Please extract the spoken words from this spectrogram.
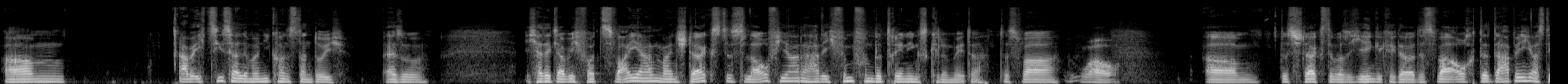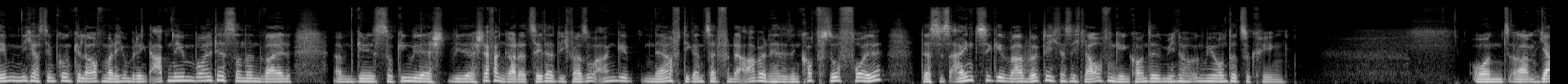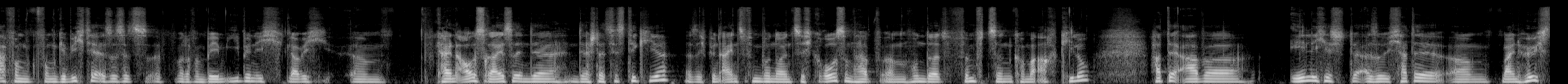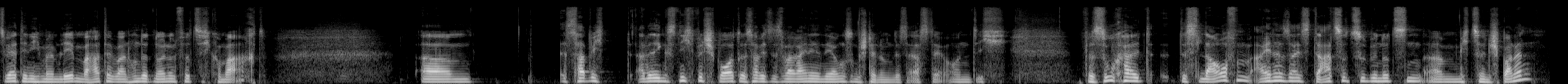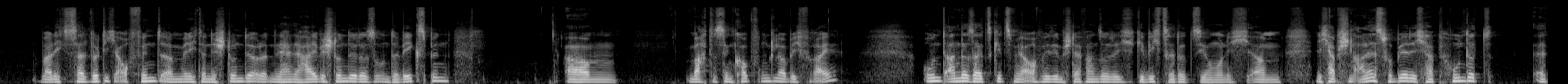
Ähm, aber ich ziehe es halt immer nie konstant durch. Also ich hatte, glaube ich, vor zwei Jahren mein stärkstes Laufjahr, da hatte ich 500 Trainingskilometer. Das war wow. Ähm, das Stärkste, was ich je hingekriegt habe. Das war auch, da, da bin ich aus dem, nicht aus dem Grund gelaufen, weil ich unbedingt abnehmen wollte, sondern weil ähm, es so ging, wie der, wie der Stefan gerade erzählt hat. Ich war so angenervt die ganze Zeit von der Arbeit und hatte den Kopf so voll, dass das Einzige war wirklich, dass ich laufen gehen konnte, mich noch irgendwie runterzukriegen. Und ähm, ja, vom, vom Gewicht her ist es jetzt, oder vom BMI bin ich, glaube ich, ähm, kein Ausreißer in der, in der Statistik hier. Also ich bin 1,95 groß und habe ähm, 115,8 Kilo. Hatte aber ähnliches, also ich hatte ähm, mein Höchstwert, den ich in meinem Leben hatte, waren 149,8. Ähm, das habe ich allerdings nicht mit Sport, das ich, das war reine Ernährungsumstellung, das erste. Und ich versuche halt das Laufen einerseits dazu zu benutzen, ähm, mich zu entspannen, weil ich das halt wirklich auch finde, ähm, wenn ich dann eine Stunde oder eine, eine, halbe Stunde oder so unterwegs bin, ähm, macht das den Kopf unglaublich frei. Und andererseits geht es mir auch wie dem Stefan so durch Gewichtsreduzierung. Und ich, ähm, ich habe schon alles probiert. Ich habe hundert, äh,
